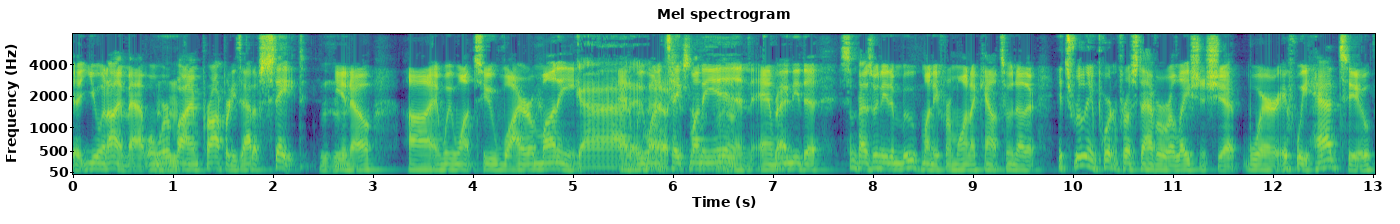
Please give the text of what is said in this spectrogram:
uh, you and I, Matt, when Mm-hmm. we're buying properties out of state, you know, uh, and we want to wire money, Got and it. we want to take money in, and Right. we need to sometimes we need to move money from one account to another. It's really important for us to have a relationship where if we had to,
